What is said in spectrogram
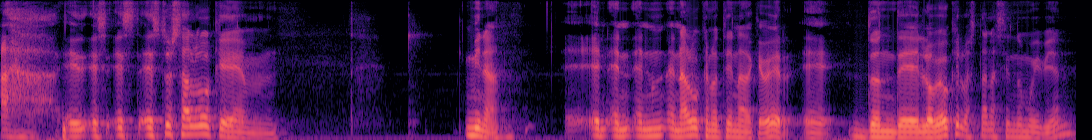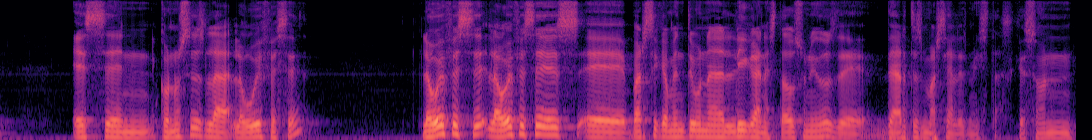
Ah, es- es- esto es algo que... mm, Mira, en, algo que no tiene nada que ver. eh, donde lo veo que lo están haciendo muy bien es en... ¿Conoces la, la UFC? La UFC, la UFC es eh, básicamente una liga en Estados Unidos de, de artes marciales mixtas, que son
